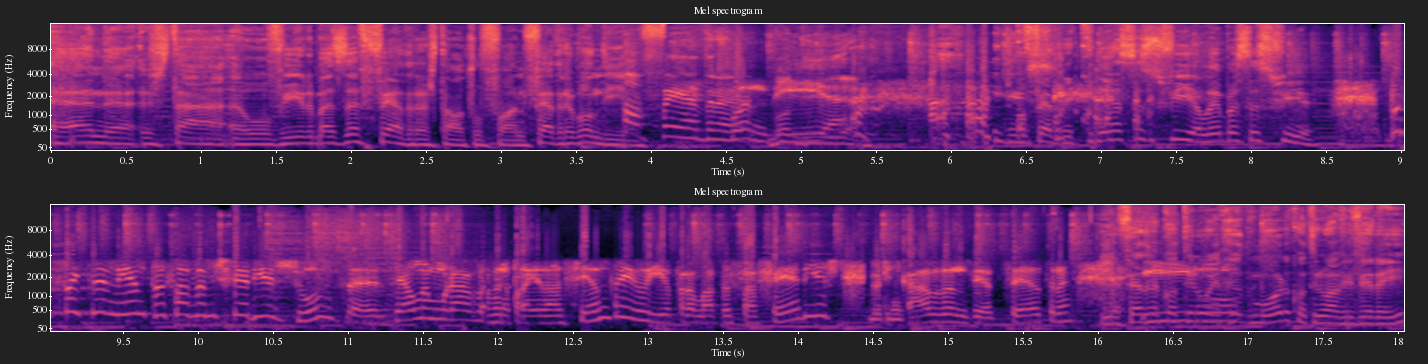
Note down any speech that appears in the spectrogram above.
A Ana está a ouvir, mas a Fedra está ao telefone. Fedra, bom dia. Oh, Pedra. Bom dia. Ó Fedra, conhece a Sofia, lembra-se da Sofia? Perfeitamente, passávamos férias juntas. Ela morava na Praia da Assenta, eu ia para lá passar férias, brincávamos, etc. E a Fedra continua em Rio de Moro, continua a viver aí?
